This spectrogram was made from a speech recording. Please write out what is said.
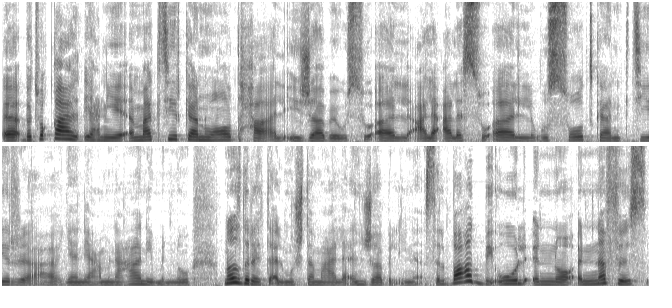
أه، بتوقع يعني ما كتير كان واضحة الإجابة والسؤال على على السؤال والصوت كان كتير أه، يعني عم نعاني منه. نظرة المجتمع لإنجاب الإناث. البعض بيقول إنه النفس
